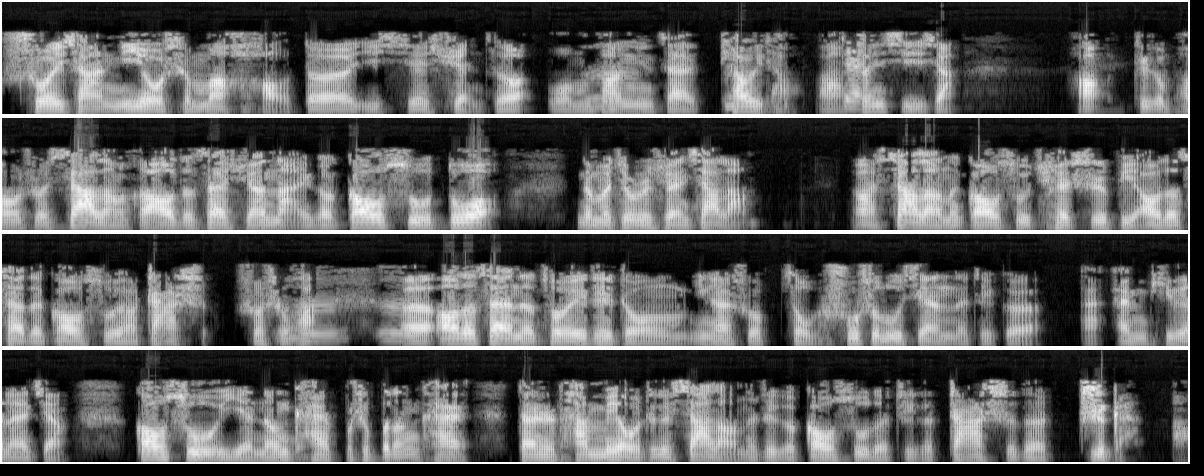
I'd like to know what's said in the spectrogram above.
说一下你有什么好的一些选择，我们帮您再挑一挑啊，对分析一下。好，这个朋友说夏朗和奥德赛选哪一个？高速多，那么就是选夏朗啊。夏朗的高速确实比奥德赛的高速要扎实，说实话。嗯嗯呃，奥德赛呢，作为这种应该说走舒适路线的这个哎 MPV 来讲，高速也能开，不是不能开，但是它没有这个夏朗的这个高速的这个扎实的质感啊。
